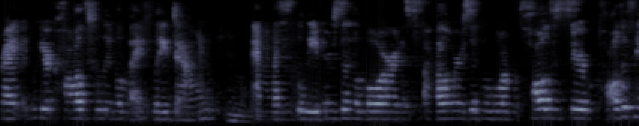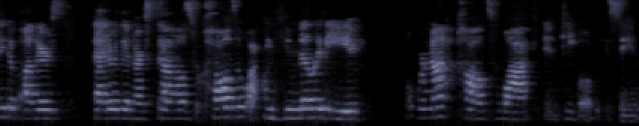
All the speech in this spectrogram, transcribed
right? Like we are called to live a life laid down mm. as believers in the Lord, as followers of the Lord. We're called to serve, we're called to think of others better than ourselves. We're called to walk in humility, but we're not called to walk in people pleasing.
